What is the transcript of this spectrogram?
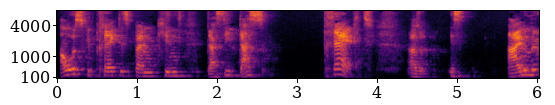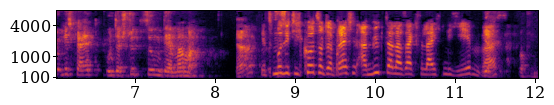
ausgeprägt ist beim Kind, dass sie das prägt. Also ist eine Möglichkeit Unterstützung der Mama. Ja? Jetzt muss ich dich kurz unterbrechen. Amygdala sagt vielleicht nicht jedem was. Ja, okay.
